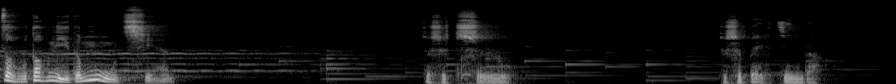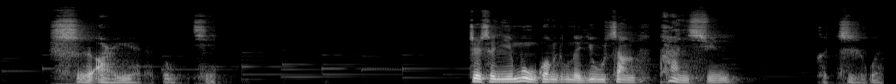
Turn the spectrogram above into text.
走到你的墓前。这是耻辱，这是北京的十二月的冬天，这是你目光中的忧伤、探寻和质问，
